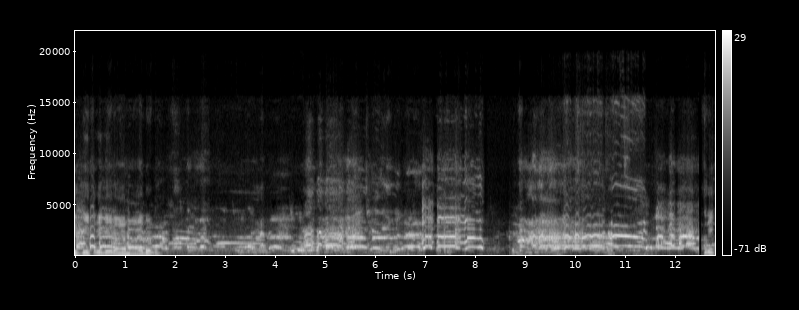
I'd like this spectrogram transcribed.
K, 3K lang yan mga idol. Three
